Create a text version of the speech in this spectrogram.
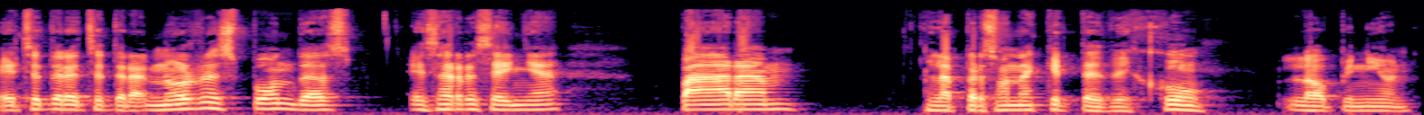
etcétera, etcétera. No respondas esa reseña para la persona que te dejó la opinión.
